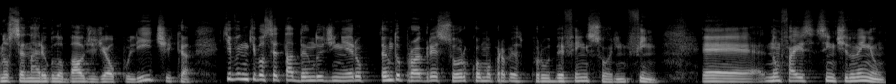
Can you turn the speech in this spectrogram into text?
no cenário global de geopolítica, que, em que você está dando dinheiro tanto para o agressor como para o defensor. Enfim, é, não faz sentido nenhum.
